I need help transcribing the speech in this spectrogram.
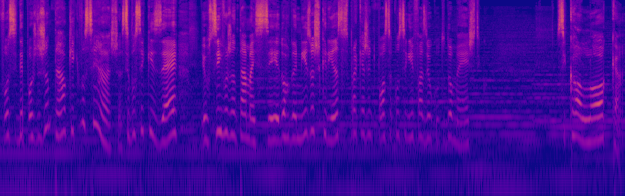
fosse depois do jantar. O que, que você acha? Se você quiser, eu sirvo o jantar mais cedo, organizo as crianças para que a gente possa conseguir fazer o culto doméstico. Se coloca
